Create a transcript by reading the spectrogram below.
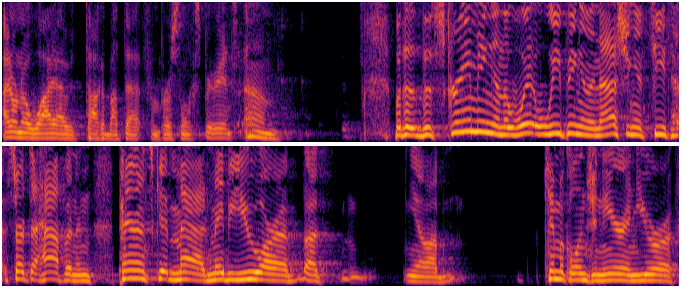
I don't know why I would talk about that from personal experience. Um, but the, the screaming and the weeping and the gnashing of teeth start to happen and parents get mad. Maybe you are a, a you know, a chemical engineer and you're a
